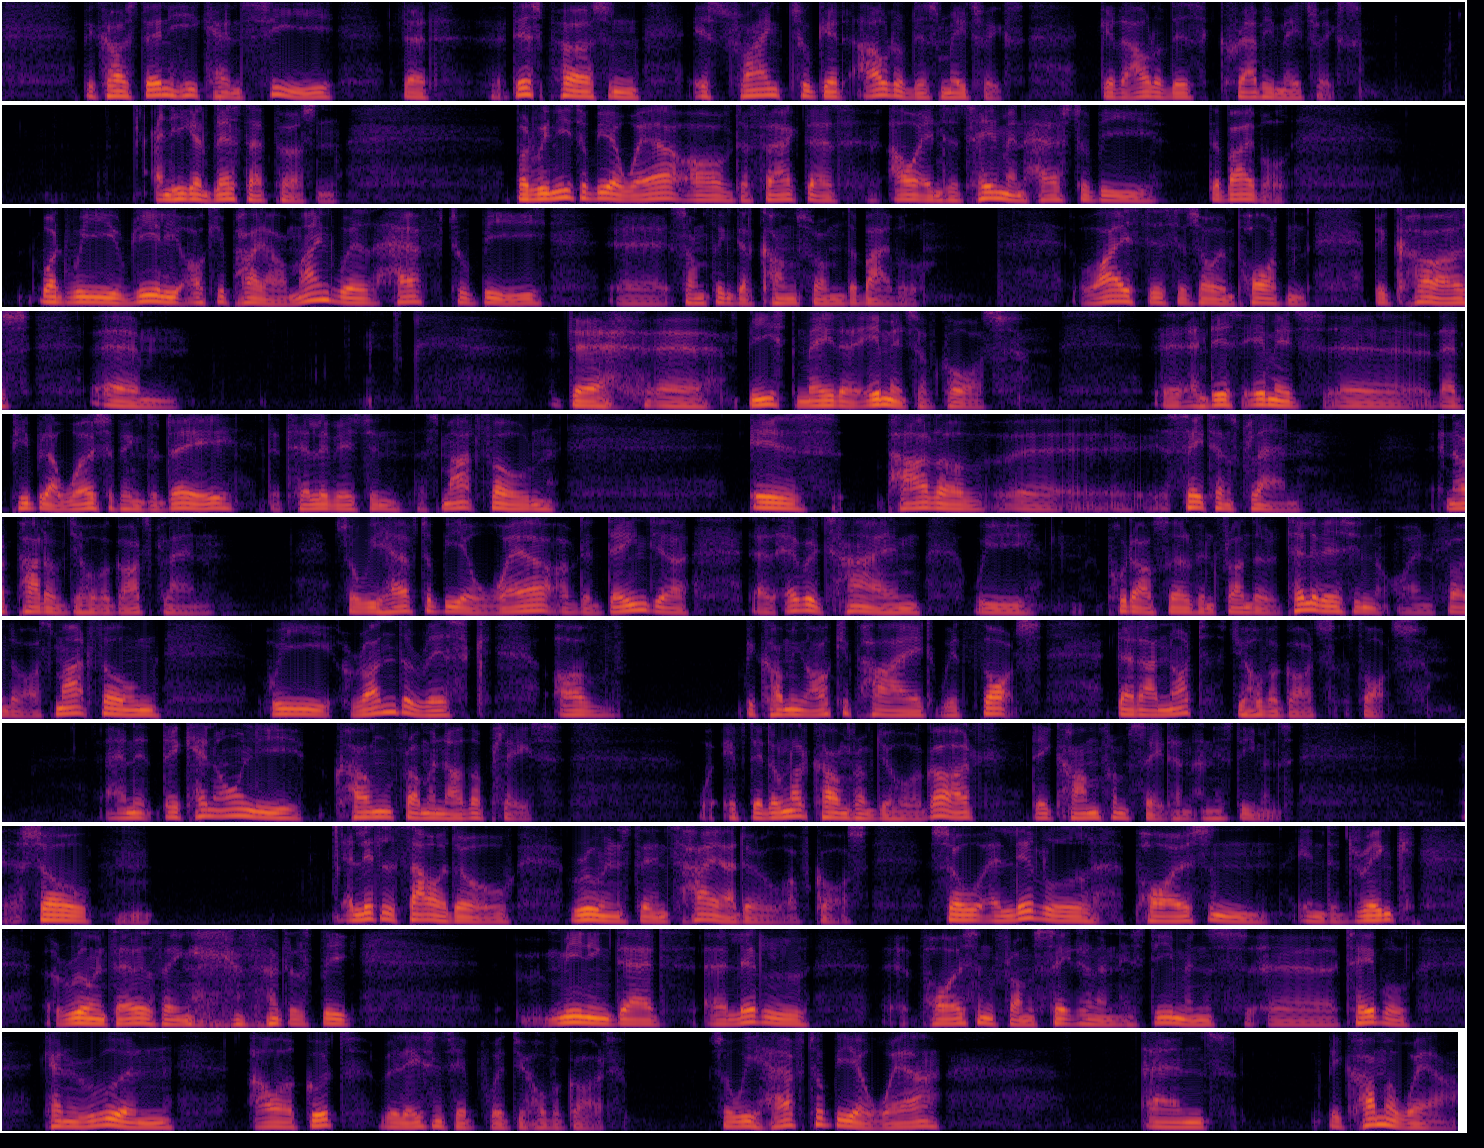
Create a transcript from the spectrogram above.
because then he can see that this person is trying to get out of this matrix, get out of this crappy matrix. And he can bless that person. But we need to be aware of the fact that our entertainment has to be the Bible. What we really occupy our mind with have to be uh, something that comes from the Bible. Why is this so important? Because um, the uh, beast made an image, of course. Uh, and this image uh, that people are worshipping today, the television, the smartphone, is part of uh, Satan's plan, not part of Jehovah God's plan. So we have to be aware of the danger that every time we put ourselves in front of the television or in front of our smartphone, we run the risk of becoming occupied with thoughts that are not Jehovah God's thoughts. And it, they can only come from another place. If they do not come from Jehovah God, they come from Satan and his demons. So, a little sourdough ruins the entire dough, of course. So a little poison in the drink ruins everything, so to speak, meaning that a little uh, poison from Satan and his demons uh, table can ruin our good relationship with Jehovah God. So we have to be aware and become aware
